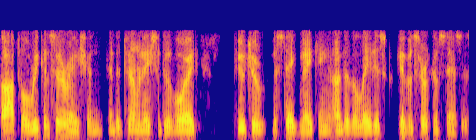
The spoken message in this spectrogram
thoughtful reconsideration and determination to avoid future mistake making under the latest given circumstances.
